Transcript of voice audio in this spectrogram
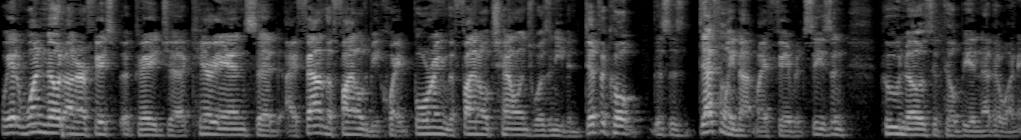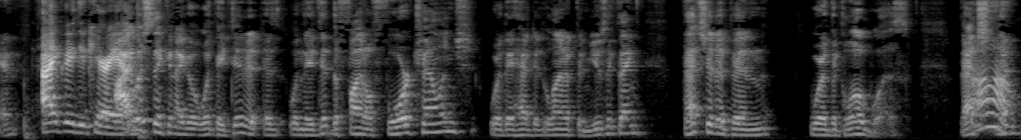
we had one note on our Facebook page. Uh, Carrie Ann said, I found the final to be quite boring. The final challenge wasn't even difficult. This is definitely not my favorite season. Who knows if there'll be another one? And I agree with you, Carrie I was thinking, I go, what they did it is when they did the final four challenge, where they had to line up the music thing, that should have been where the globe was. That's Oh.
